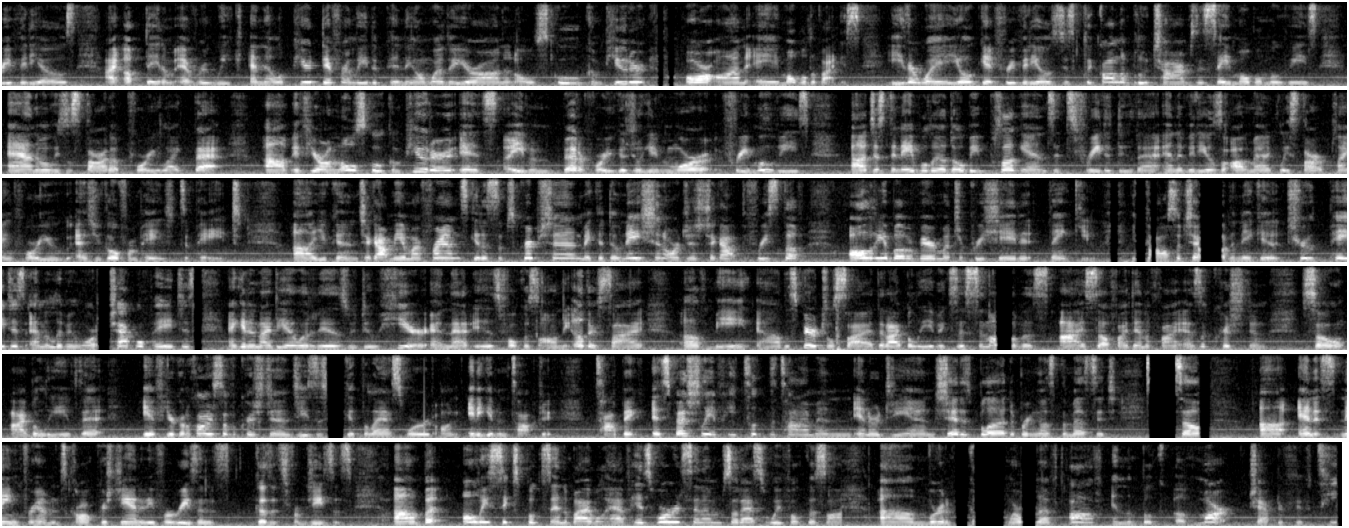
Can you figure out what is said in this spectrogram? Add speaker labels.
Speaker 1: free videos. I update them every week and they'll appear differently depending on whether you're on an old school computer or on a mobile device. Either way, you'll get free videos. Just click on the blue charms and say mobile movies and the movies will start up for you like that. Um, if you're on an old school computer, it's even better for you because you'll get even more free movies. Uh, just enable the Adobe plugins. It's free to do that, and the videos will automatically start playing for you as you go from page to page. Uh, you can check out me and my friends, get a subscription, make a donation, or just check out the free stuff. All of the above are very much appreciated. Thank you. You can also check out the Naked Truth pages and the Living Water Chapel pages and get an idea what it is we do here. And that is focus on the other side of me, uh, the spiritual side that I believe exists in all of us. I self identify as a Christian, so I believe that if you're going to call yourself a Christian, Jesus get the last word on any given topic topic especially if he took the time and energy and shed his blood to bring us the message himself uh, and it's named for him. It's called christianity for a reason. Because it's from jesus. Um, but only six books in the bible have his words in them so that's what we focus on. Um, we're going to pick up where we left off in the book of mark chapter 15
